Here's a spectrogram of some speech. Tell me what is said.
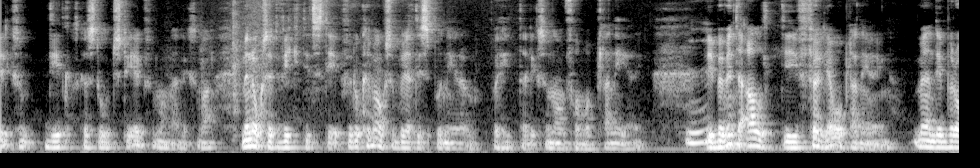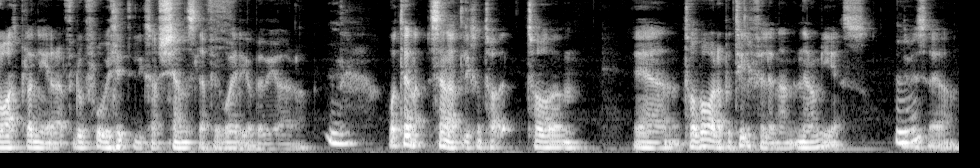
Det är, liksom, det är ett ganska stort steg för många. Liksom, men också ett viktigt steg för då kan vi också börja disponera upp och hitta liksom, någon form av planering. Mm. Vi behöver inte alltid följa vår planering men det är bra att planera för då får vi lite liksom, känsla för vad är det jag behöver göra. Mm. Och sen att liksom ta, ta, eh, ta vara på tillfällena när de ges. Det Mm. vill säga,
